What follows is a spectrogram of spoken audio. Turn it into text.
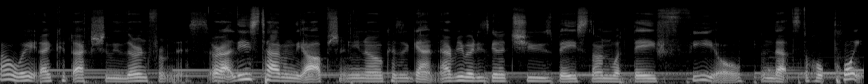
oh, wait, I could actually learn from this, or at least having the option, you know, because again, everybody's going to choose based on what they feel, and that's the whole point.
